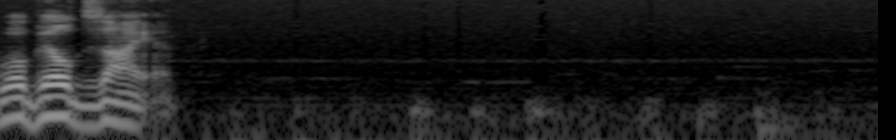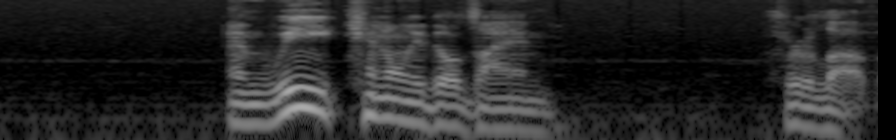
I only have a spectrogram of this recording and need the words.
will build Zion. And we can only build Zion through love.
